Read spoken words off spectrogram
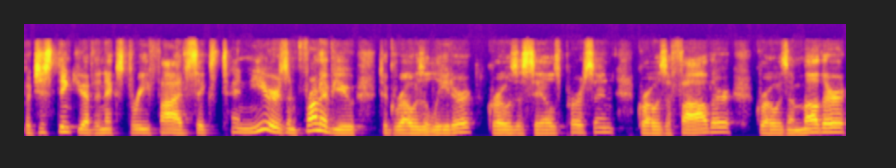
but just think you have the next three, five, six, ten years in front of you to grow as a leader, grow as a salesperson, grow as a father, grow as a mother,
